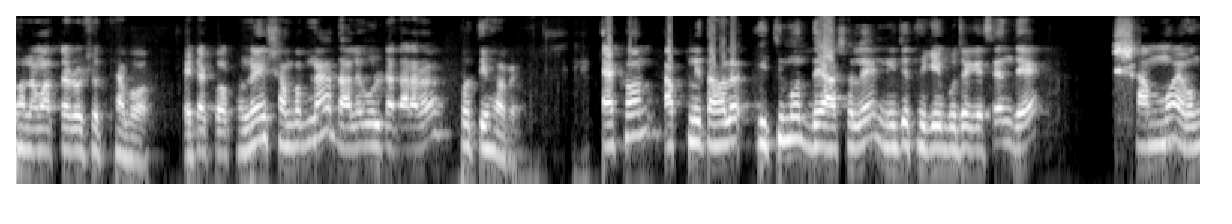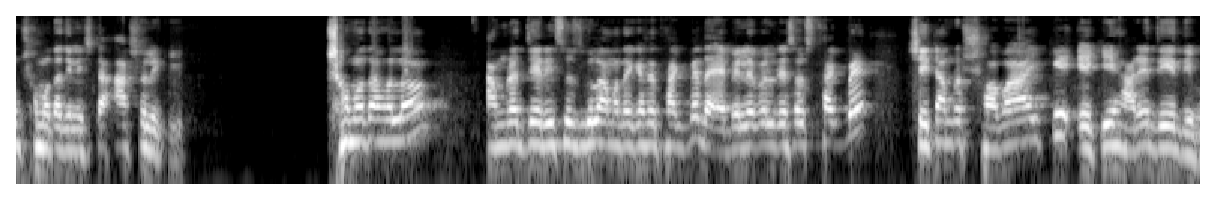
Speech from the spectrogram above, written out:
ঘনমাত্রার ওষুধ খাব। এটা কখনোই সম্ভব না, তাহলে উল্টা তার আরও ক্ষতি হবে। এখন আপনি তাহলে ইতিমধ্যে আসলে নিজে থেকেই বুঝে গেছেন যে সাম্য এবং সমতা জিনিসটা আসলে কি। সমতা হলো আমরা যে রিসোর্সগুলো আমাদের কাছে থাকবে দ্য অ্যাভেলেবল রিসোর্স থাকবে, সেটা আমরা সবাইকে একই হারে দিয়ে দিব।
